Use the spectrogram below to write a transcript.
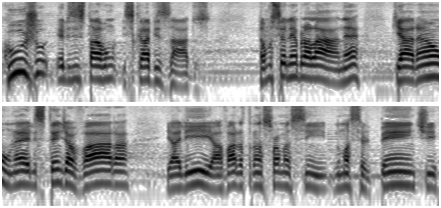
cujo eles estavam escravizados. Então você lembra lá, né, que Arão, né, ele estende a vara, e ali a vara transforma-se assim, numa serpente,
